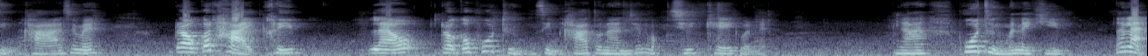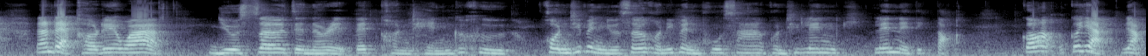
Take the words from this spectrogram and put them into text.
สินค้าใช่ไหม เราก็ถ่ายคลิป แล้วเราก็พูดถึงสินค้าตัวนั้นเช่นบอกชีสเค้กแบบเนี้ยนะพูดถึงมันในคลิป นั่นแหละ นั่นแหละเขาเรียกว่า user generated content ก็คือคนที่เป็น user คนที่เป็นผู้สร้างคนที่เล่นเล่นใน TikTok ก็ก็อยากอยาก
